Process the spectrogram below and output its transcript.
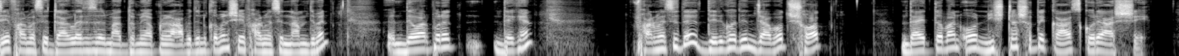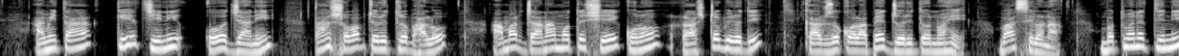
যে ফার্মেসির ড্রাগ লাইসেন্সের মাধ্যমে আপনারা আবেদন করবেন, সেই ফার্মেসির নাম দেবেন। দেওয়ার পরে দেখেন ফার্মেসিতে দীর্ঘদিন যাবৎ সৎ, দায়িত্ববান ও নিষ্ঠার সাথে কাজ করে আসছে। আমি তাকে চিনি ও জানি তাহার স্বভাব চরিত্র ভালো আমার জানা মতে সে কোনো রাষ্ট্রবিরোধী কার্যকলাপে জড়িত নহে বা ছিল না। বর্তমানে তিনি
